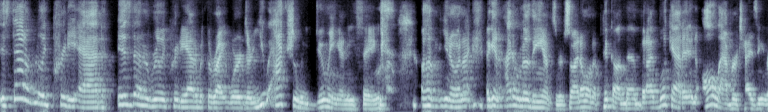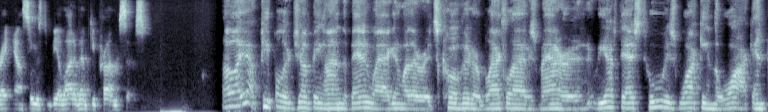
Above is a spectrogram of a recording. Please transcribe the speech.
is that a really pretty ad? Is that a really pretty ad with the right words? Are you actually doing anything? um, you know, and I again, I don't know the answer, so I don't want to pick on them. But I look at it, and all advertising right now seems to be a lot of empty promises. Oh, yeah, people are jumping on the bandwagon, whether it's COVID or Black Lives Matter. And we have to ask who is walking the walk. And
